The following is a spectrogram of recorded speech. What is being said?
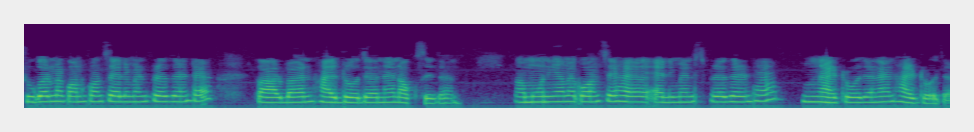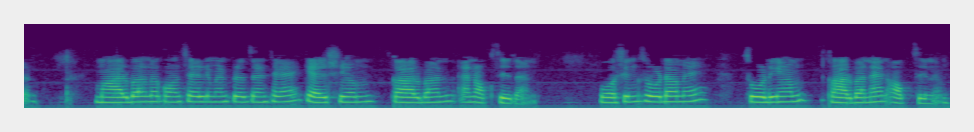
sugar में कौन कौन से एलिमेंट प्रेजेंट है? Carbon hydrogen and oxygen ammonia में कौन से एलिमेंट्स प्रेजेंट है? नाइट्रोजन एंड हाइड्रोजन मार्बल में कौन से एलिमेंट प्रेजेंट है? Calcium carbon and oxygen washing soda में सोडियम, कार्बन एंड ऑक्सीजन।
